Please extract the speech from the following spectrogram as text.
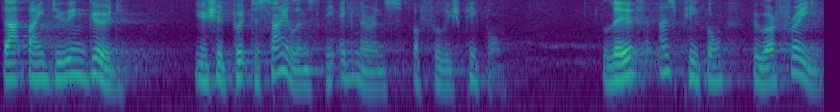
that by doing good you should put to silence the ignorance of foolish people. Live as people who are free,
